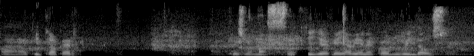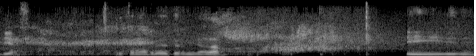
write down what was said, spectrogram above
uh, BitLocker, que es lo más sencillo que ya viene con Windows 10 de forma predeterminada. Y,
